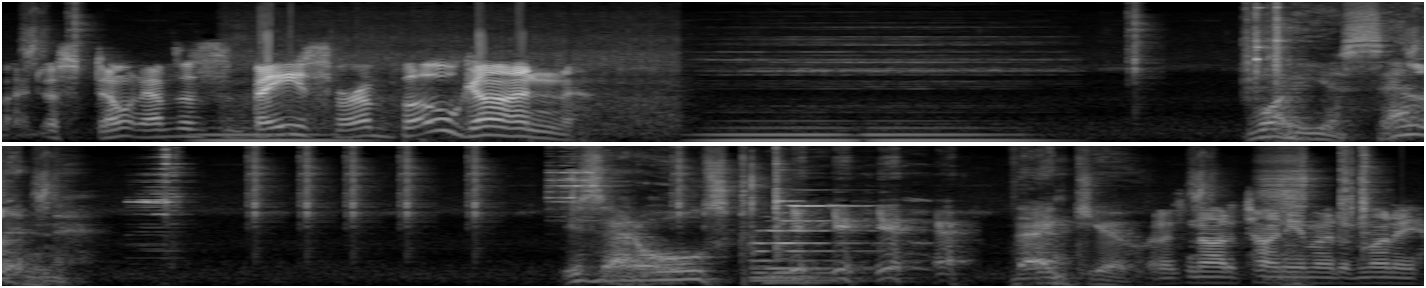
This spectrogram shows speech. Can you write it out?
I just don't have the space for a bow gun! What are you selling? Is that all? Thank you. That is not a tiny amount of money.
